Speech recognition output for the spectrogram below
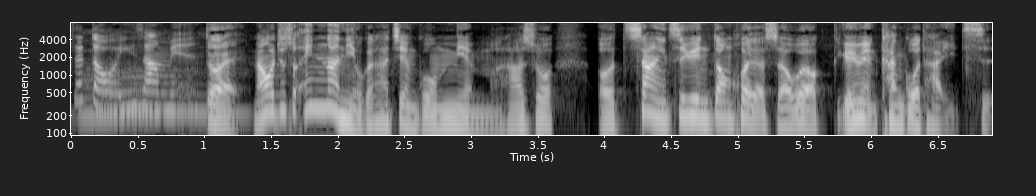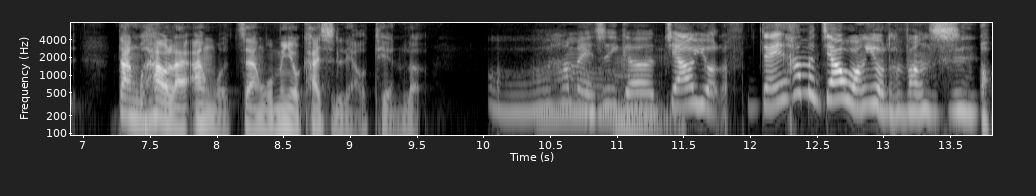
在抖音上面，对，然后就说，哎，那你有跟他见过面吗？他说，呃，上一次运动会的时候，我有远远看过他一次，但他有来按我赞，我们有开始聊天了。哦，他们也是一个交友的，等于他们交网友的方式。哦，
